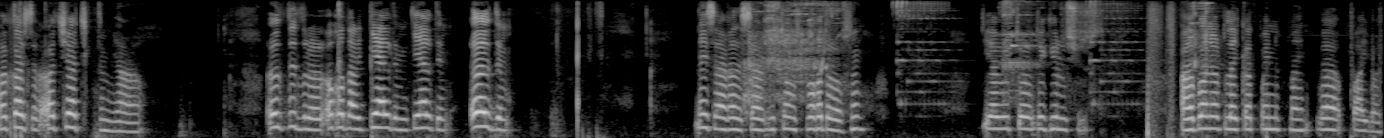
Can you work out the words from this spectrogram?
Arkadaşlar açığa çıktım ya. Öldürdüler o kadar geldim geldim öldüm. Neyse arkadaşlar videomuz bu kadar olsun. Diğer videoda görüşürüz. Abone olup like atmayı unutmayın ve bay bay.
